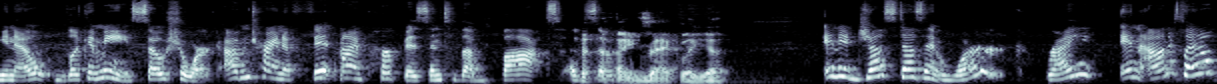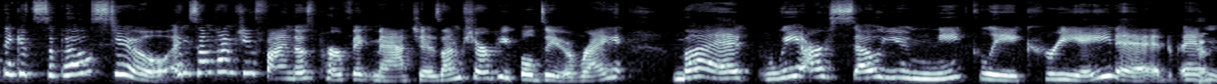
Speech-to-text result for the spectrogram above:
You know, look at me, social work. I'm trying to fit my purpose into the box of social Exactly, yeah. And it just doesn't work, right? And honestly, I don't think it's supposed to. And sometimes you find those perfect matches. I'm sure people do, right? But we are so uniquely created and,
